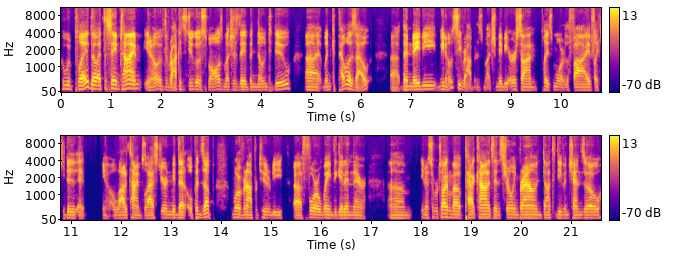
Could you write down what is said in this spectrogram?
who would play. Though at the same time, you know, if the Rockets do go small as much as they've been known to do uh, when Capela's out, uh, then maybe we don't see Robin as much. Maybe Ersan plays more of the five, like he did at you know a lot of times last year, and maybe that opens up more of an opportunity uh, for a wing to get in there. Um, you know, so we're talking about Pat Connaughton, Sterling Brown, Donte DiVincenzo,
